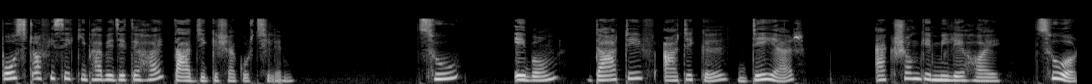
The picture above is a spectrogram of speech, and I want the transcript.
পোস্ট অফিসে কীভাবে যেতে হয় তা জিজ্ঞাসা করছিলেন ছু এবং ডাটিভ আর্টিকেল ডেয়ার একসঙ্গে মিলে হয় ছুয়র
